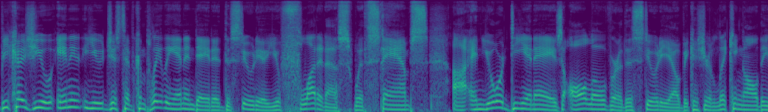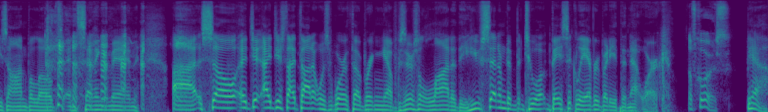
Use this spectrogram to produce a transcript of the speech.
because you in you just have completely inundated the studio, you flooded us with stamps, uh, and your DNA is all over this studio because you're licking all these envelopes and sending them in. Uh, so I just I thought it was worth uh, bringing up because there's a lot of these. You've sent them to to basically everybody at the network. of course. Yeah.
